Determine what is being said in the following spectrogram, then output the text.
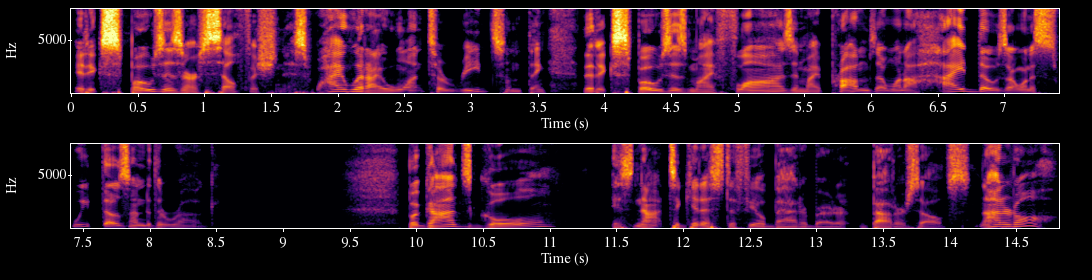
It exposes our selfishness. Why would I want to read something that exposes my flaws and my problems? I want to hide those. I want to sweep those under the rug. But God's goal is not to get us to feel bad about, about ourselves. Not at all.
